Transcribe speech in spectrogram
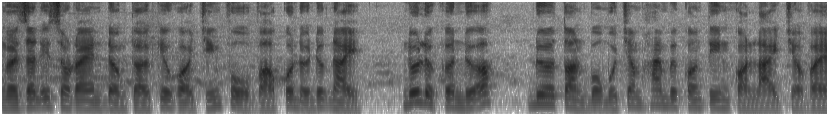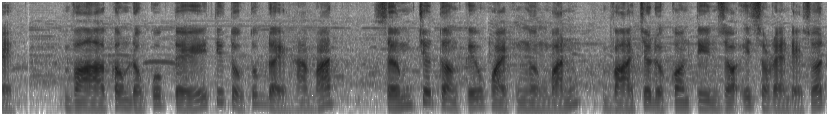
Người dân Israel đồng thời kêu gọi chính phủ và quân đội nước này nỗ lực hơn nữa đưa toàn bộ 120 con tin còn lại trở về và cộng đồng quốc tế tiếp tục thúc đẩy Hamas sớm chấp thuận kế hoạch ngừng bắn và trao đổi con tin do Israel đề xuất.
